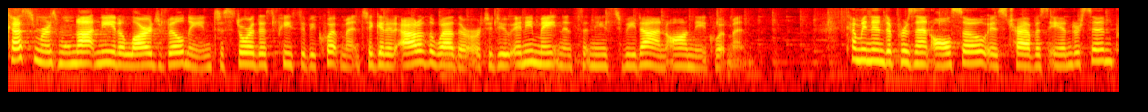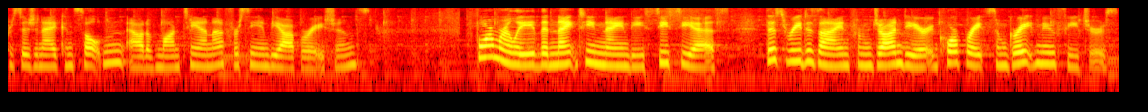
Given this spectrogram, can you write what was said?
Customers will not need a large building to store this piece of equipment to get it out of the weather or to do any maintenance that needs to be done on the equipment. Coming in to present also is Travis Anderson, Precision Ag Consultant out of Montana for C&B Operations. Formerly the 1990 CCS, this redesign from John Deere incorporates some great new features,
